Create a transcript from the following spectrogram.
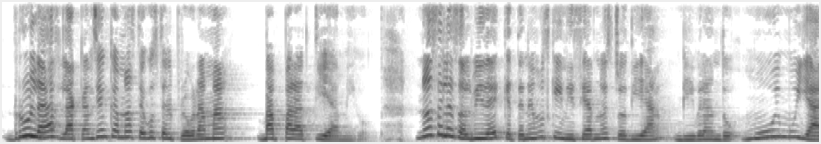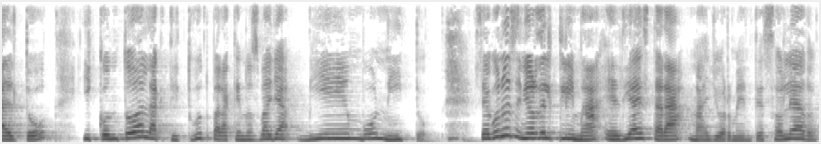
Rulas, la canción que más te gusta del programa va para ti, amigo. No se les olvide que tenemos que iniciar nuestro día vibrando muy, muy alto y con toda la actitud para que nos vaya bien bonito. Según el señor del clima, el día estará mayormente soleado,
